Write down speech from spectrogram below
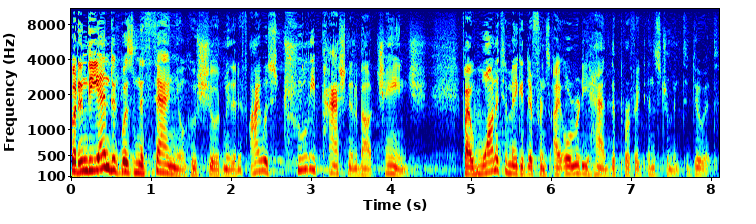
But in the end, it was Nathaniel who showed me that if I was truly passionate about change, if I wanted to make a difference, I already had the perfect instrument to do it.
